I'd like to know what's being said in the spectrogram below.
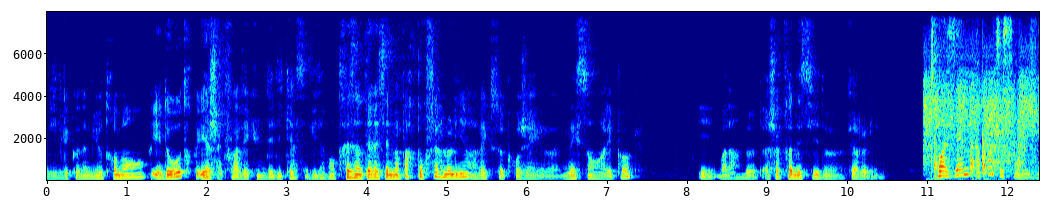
Vive l'économie autrement, et d'autres, et à chaque fois avec une dédicace évidemment très intéressée de ma part pour faire le lien avec ce projet naissant à l'époque et voilà, à chaque fois d'essayer de faire le lien. Troisième apprentissage.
